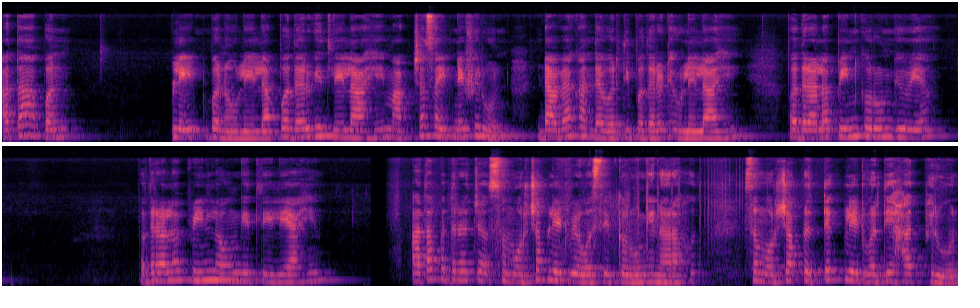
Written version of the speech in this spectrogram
आता आपण प्लेट बनवलेला पदर घेतलेला आहे. मागच्या साईडने फिरून डाव्या खांद्यावरती पदर ठेवलेला आहे. पदराला पिन करून घेऊया. पदराला पिन लावून घेतलेली आहे. आता पदराच्या समोरच्या प्लेट व्यवस्थित करून घेणार आहोत. समोरच्या प्रत्येक प्लेटवरती हात फिरवून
